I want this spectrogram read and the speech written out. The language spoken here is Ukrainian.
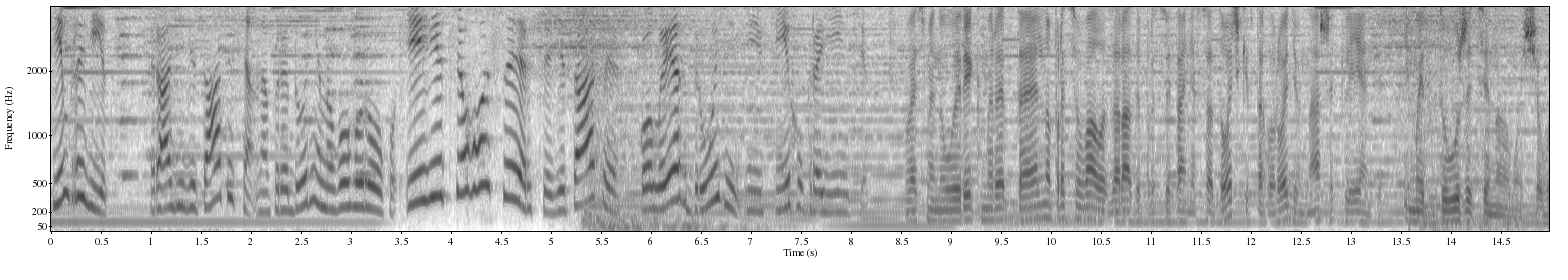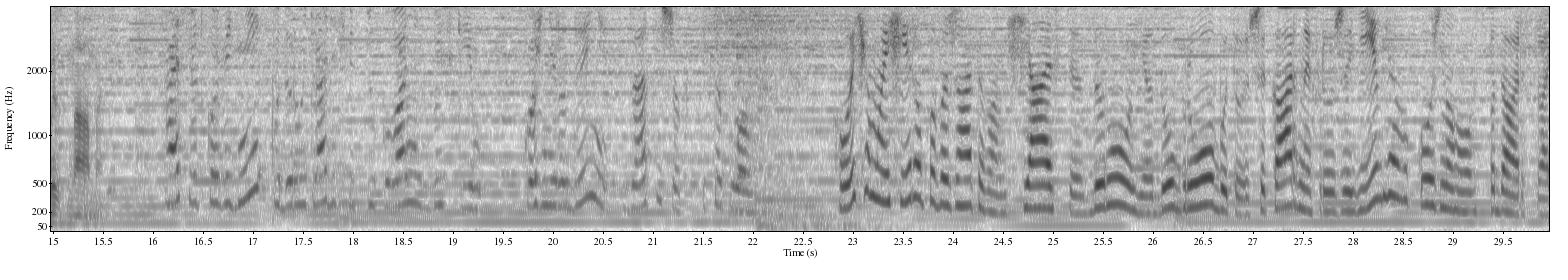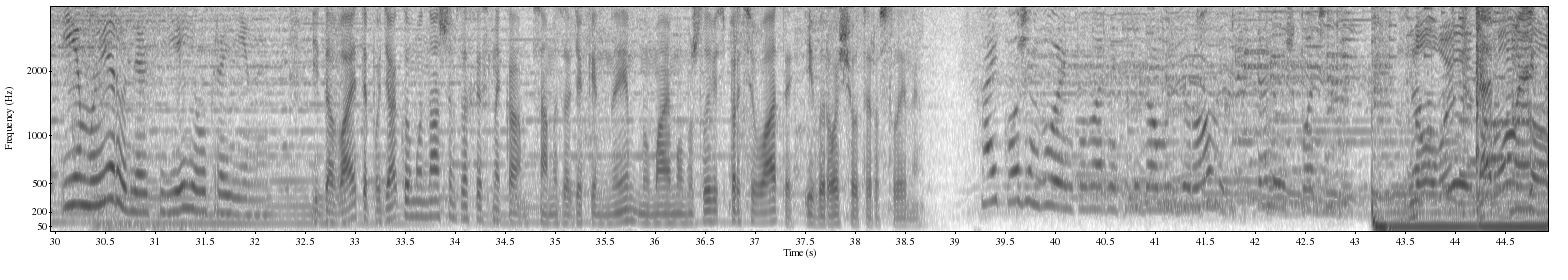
Всім привіт! Раді вітатися напередодні нового року і від всього серця вітати колег, друзів і всіх українців. Весь минулий рік ми ретельно працювали заради процвітання садочків та городів наших клієнтів. І ми дуже цінуємо, що ви з нами. Хай святкові дні подарують радість від спілкування з близьким. Кожній родині затишок і тепло. Хочемо щиро побажати вам щастя, здоров'я, добробуту, шикарних врожаїв для кожного господарства і миру для всієї України. І давайте подякуємо нашим захисникам. Саме завдяки ним ми маємо можливість працювати і вирощувати рослини. Хай кожен воїн повернеться додому здоровий та неушкоджений. З новим роком!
